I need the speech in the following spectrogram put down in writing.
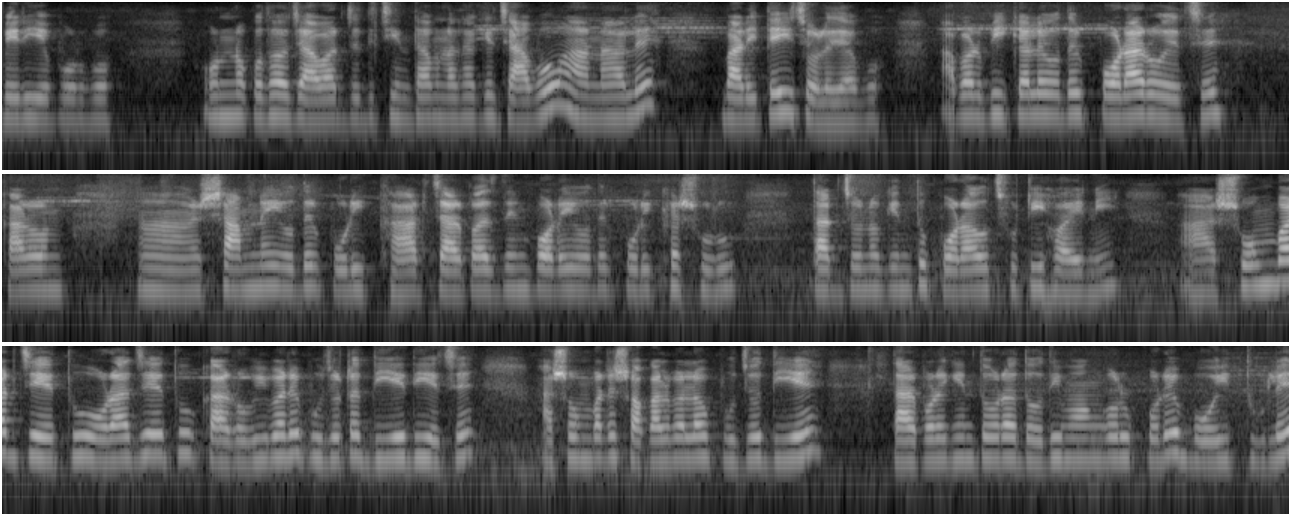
বেরিয়ে পড়ব। অন্য কোথাও যাওয়ার যদি চিন্তা ভাবনা থাকে যাব, আর নাহলে বাড়িতেই চলে যাব। আবার বিকালে ওদের পড়া রয়েছে, কারণ সামনেই ওদের পরীক্ষা, আর চার পাঁচ দিন পরেই ওদের পরীক্ষা শুরু। তার জন্য কিন্তু পড়াও ছুটি হয়নি। আর সোমবার যেহেতু, ওরা যেহেতু রবিবারে পুজোটা দিয়ে দিয়েছে, আর সোমবারে সকালবেলাও পুজো দিয়ে, তারপরে কিন্তু ওরা দধিমঙ্গল করে বই তুলে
